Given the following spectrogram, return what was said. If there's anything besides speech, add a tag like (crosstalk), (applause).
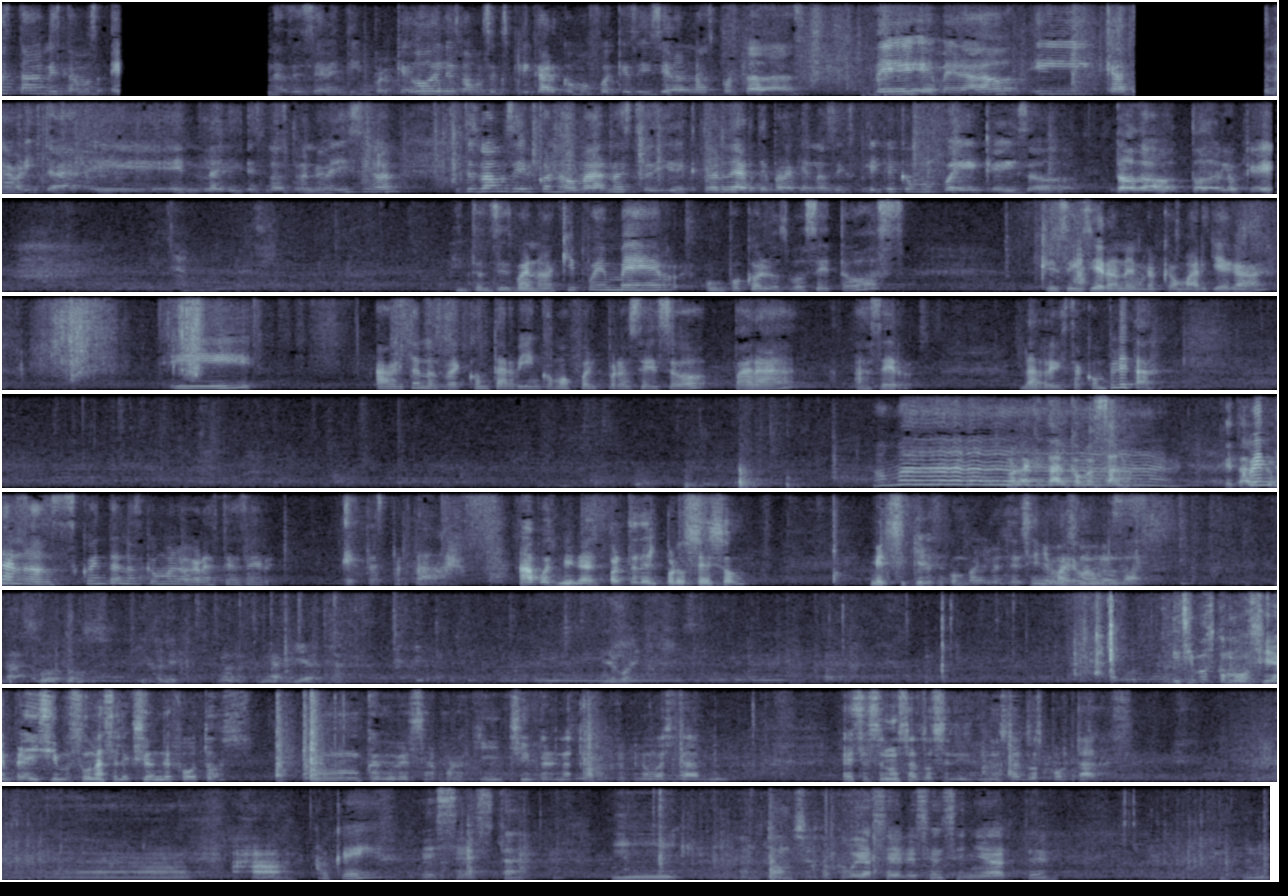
están? Estamos en de Seventeen porque hoy les vamos a explicar cómo fue que se hicieron las portadas de Emerald y Catherine. Ahorita eh, es nuestra nueva edición. Entonces vamos a ir con Omar, nuestro director de arte, para que nos explique cómo fue que hizo todo, todo lo que... Entonces, bueno, aquí pueden ver un poco los bocetos que se hicieron en lo que Omar llega. Y ahorita nos va a contar bien cómo fue el proceso para hacer la revista completa. Omar. Hola, ¿qué tal? ¿Cómo están? ¿Qué tal? Cuéntanos, cuéntanos cómo lograste hacer estas portadas. Ah, pues mira, es parte del proceso. Mira, si quieres acompañarme, te enseño más o menos las, las fotos. Híjole, no la tenía abierta. Pero bueno. Hicimos como siempre, hicimos una selección de fotos. Mm, que debe estar por aquí, sí, pero en la torre creo que no va a estar. Estas son nuestras dos, nuestras dos portadas. Ah, ajá Ok. es esta y entonces lo que voy a hacer es enseñarte. Ujú,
